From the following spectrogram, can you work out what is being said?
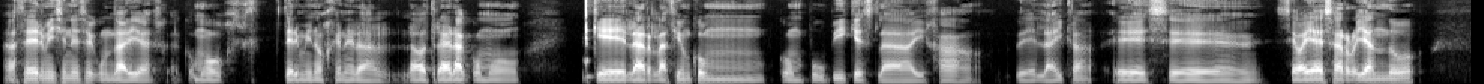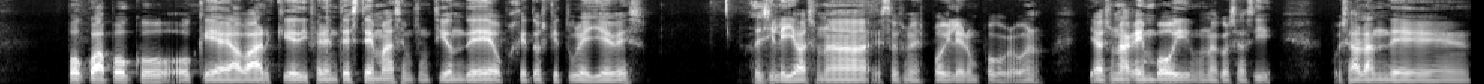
hacer misiones secundarias, como término general. La otra era como que la relación con, con Pupi, que es la hija de Laika, eh, se, se vaya desarrollando poco a poco o que abarque diferentes temas en función de objetos que tú le lleves. Sé si le llevas una, esto es un spoiler un poco, pero bueno, llevas una Game Boy, una cosa así, pues hablan de,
